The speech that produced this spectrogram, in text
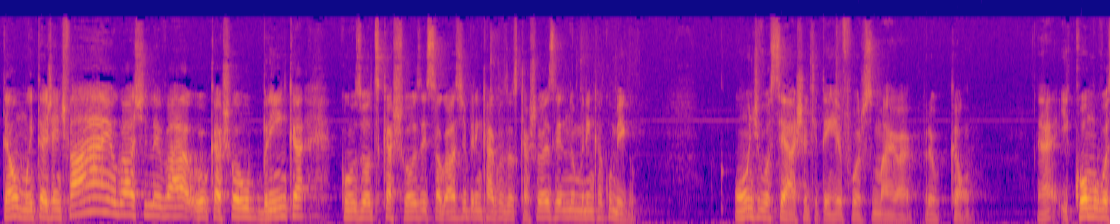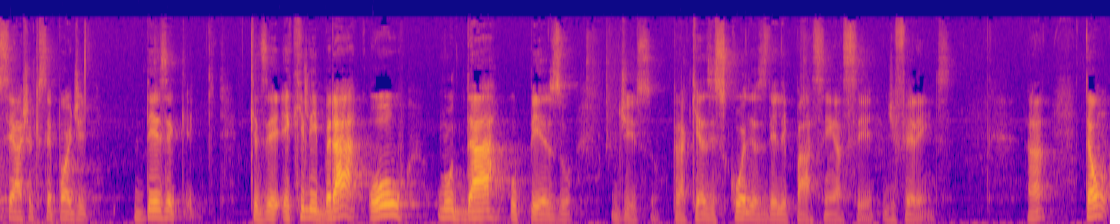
Então, muita gente fala, ah, eu gosto de levar, o cachorro brinca com os outros cachorros, e só gosta de brincar com os outros cachorros, ele não brinca comigo. Onde você acha que tem reforço maior para o cão? Né? E como você acha que você pode quer dizer, equilibrar ou mudar o peso disso, para que as escolhas dele passem a ser diferentes? Tá? Então,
